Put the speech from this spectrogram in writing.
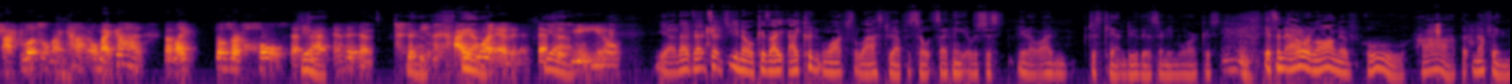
shocked looks, oh my God, oh my God. I'm like, those are holes. That's Yeah. not evidence. Yeah. I Yeah. want evidence. That's just me, you know. Yeah, that that's it. You know, because I I couldn't watch the last two episodes. I think it was just you know I just can't do this anymore because Mm. it's an hour long of ooh ah, but nothing.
